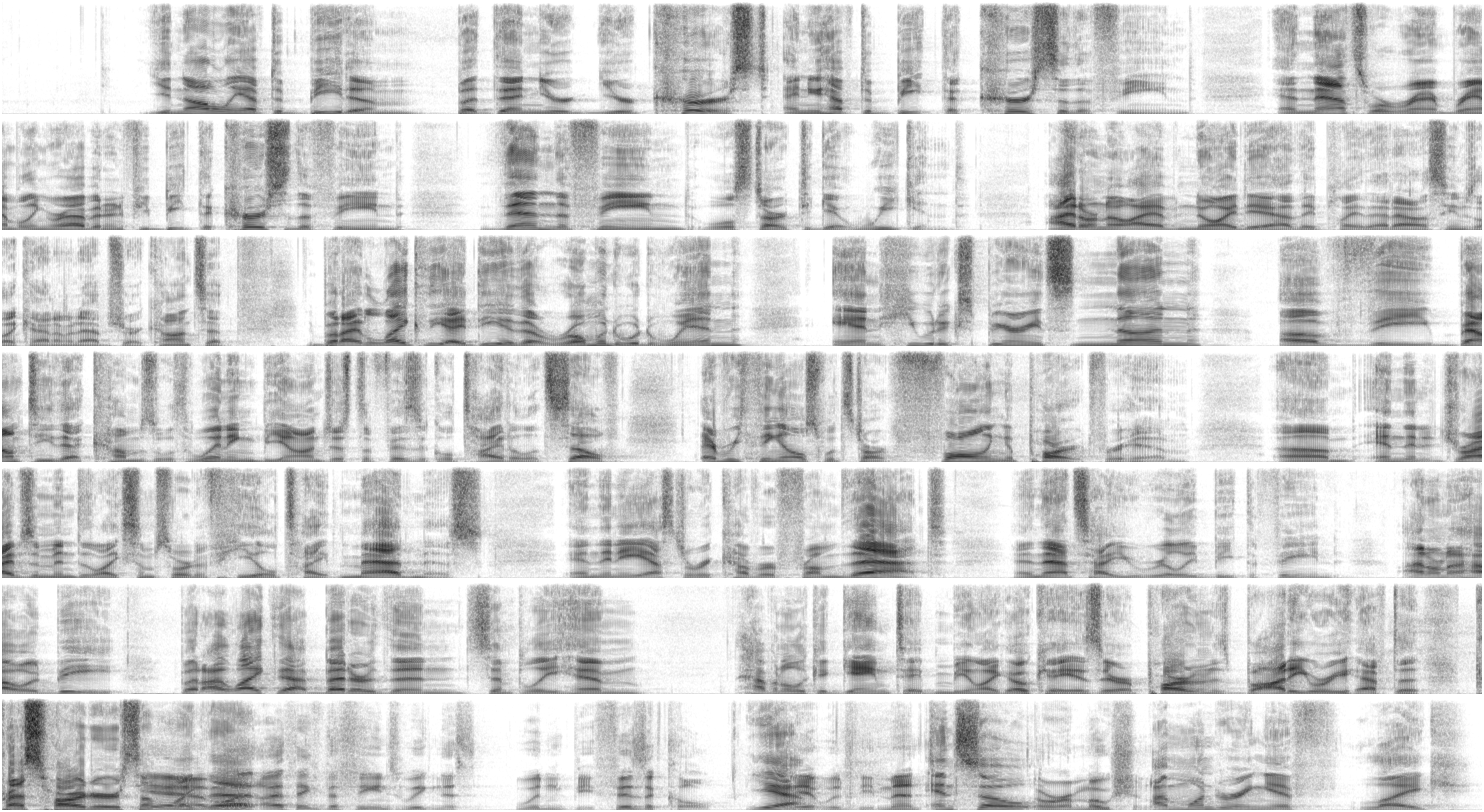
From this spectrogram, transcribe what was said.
you not only have to beat him, but then you're you're cursed and you have to beat the curse of the fiend. And that's where Ram- Rambling Rabbit and if you beat the curse of the fiend, then the fiend will start to get weakened. I don't know. I have no idea how they play that out. It seems like kind of an abstract concept. But I like the idea that Roman would win and he would experience none of the bounty that comes with winning beyond just the physical title itself. Everything else would start falling apart for him. Um, and then it drives him into like some sort of heel type madness. And then he has to recover from that. And that's how you really beat the fiend. I don't know how it would be, but I like that better than simply him having a look at game tape and being like, okay, is there a part on his body where you have to press harder or something yeah, like well, that? I think the fiend's weakness wouldn't be physical. Yeah. it would be mental. And so or emotional. I'm wondering if like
